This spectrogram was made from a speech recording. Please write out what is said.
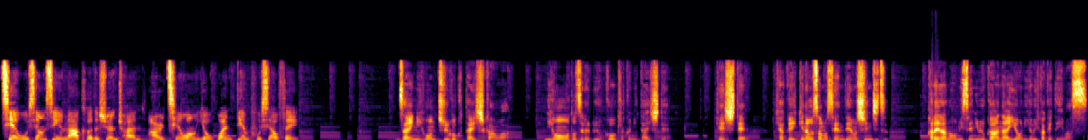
切勿相信拉客的宣传而前往有关店铺消费。在日本中国大使館は 日本を訪れる旅行客に対して決して客引きの嘘の宣伝を信じず彼らのお店に向かわないように呼びかけています。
